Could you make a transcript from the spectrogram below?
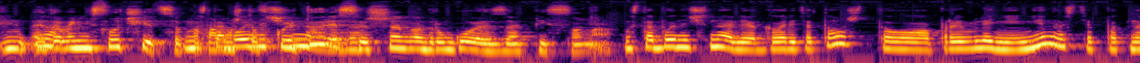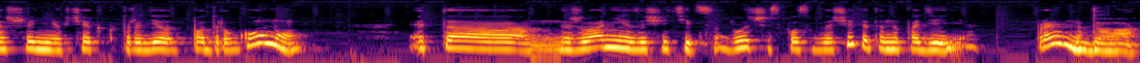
Угу. Этого да. не случится, Мы потому что в культуре да. совершенно другое записано. Мы с тобой начинали говорить о том, что проявление ненависти по отношению к человеку, который делает по-другому, это желание защититься. Лучший способ защиты – это нападение. Правильно? Да,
